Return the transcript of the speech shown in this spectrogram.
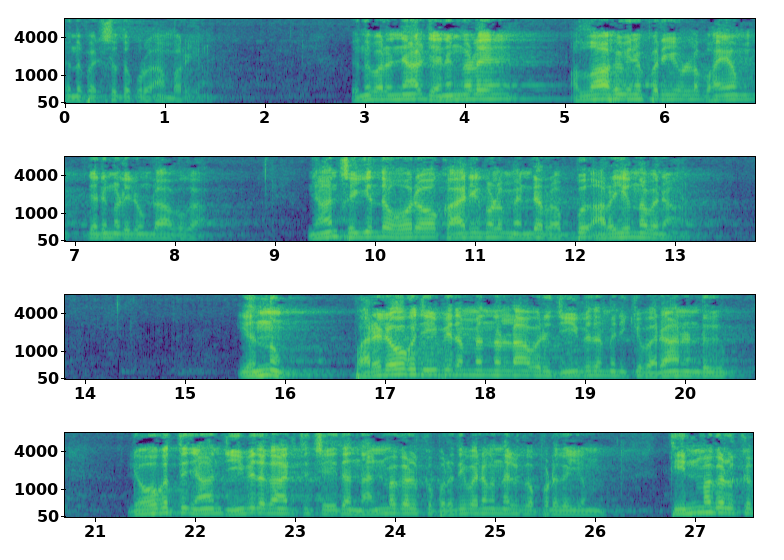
എന്ന് പരിശുദ്ധ ഖുർആൻ പറയുന്നു. എന്ന് പറഞ്ഞാൽ ജനങ്ങളെ അള്ളാഹുവിനെപ്പറ്റിയുള്ള ഭയം ജനങ്ങളിലുണ്ടാവുക. ഞാൻ ചെയ്യുന്ന ഓരോ കാര്യങ്ങളും എന്റെ റബ്ബ് അറിയുന്നവനാണ്. എന്നും പരലോക ജീവിതം എന്നുള്ള ഒരു ജീവിതം എനിക്ക് വരാനുണ്ട്. ലോകത്ത് ഞാൻ ജീവിതകാലത്ത് ചെയ്ത നന്മകൾക്ക് പ്രതിഫലം നൽകപ്പെടുകയും തിന്മകൾക്ക്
